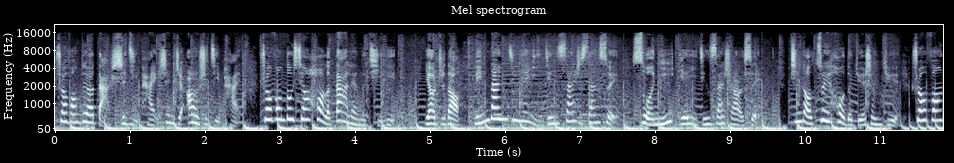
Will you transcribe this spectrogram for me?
双方都要打十几拍，甚至二十几拍，双方都消耗了大量的体力。要知道，林丹今年已经三十三岁，索尼也已经三十二岁，拼到最后的决胜局，双方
